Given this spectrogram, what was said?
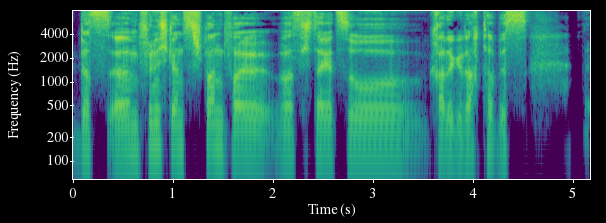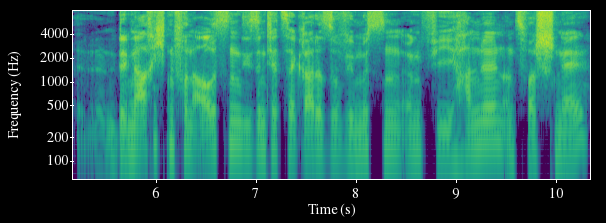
das ähm, finde ich ganz spannend, weil was ich da jetzt so gerade gedacht habe, ist, äh, die Nachrichten von außen, die sind jetzt ja gerade so, wir müssen irgendwie handeln und zwar schnell.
